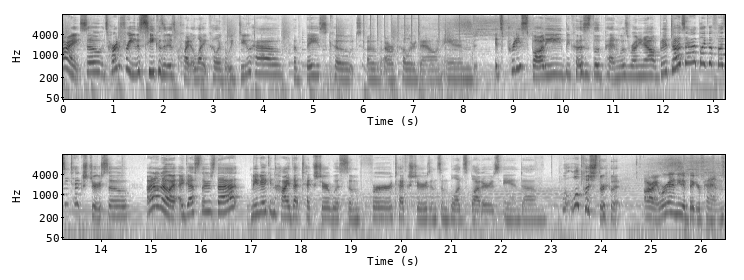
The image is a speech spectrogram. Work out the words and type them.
All right, so it's hard for you to see because it is quite a light color, but we do have a base coat of our color down and it's pretty spotty because the pen was running out, but it does add like a fuzzy texture, so I don't know, I, I guess there's that. Maybe I can hide that texture with some fur textures and some blood splatters and um, we'll, we'll push through it. All right, we're gonna need a bigger pen.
